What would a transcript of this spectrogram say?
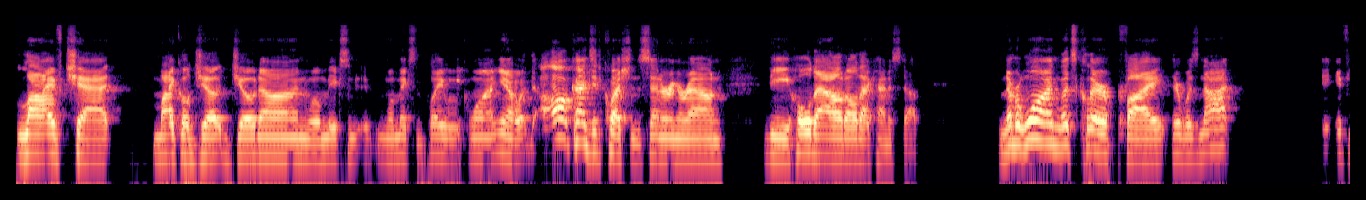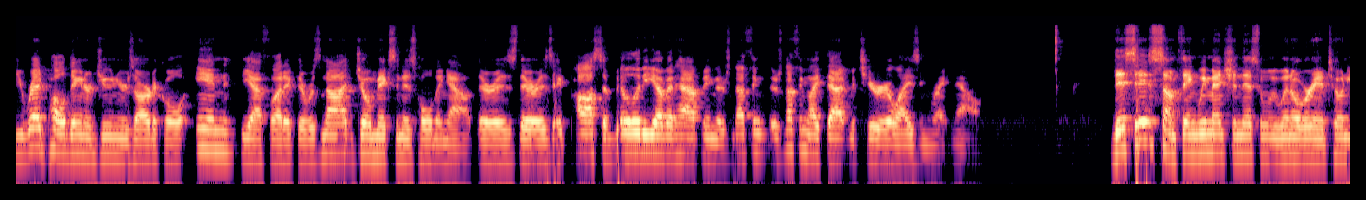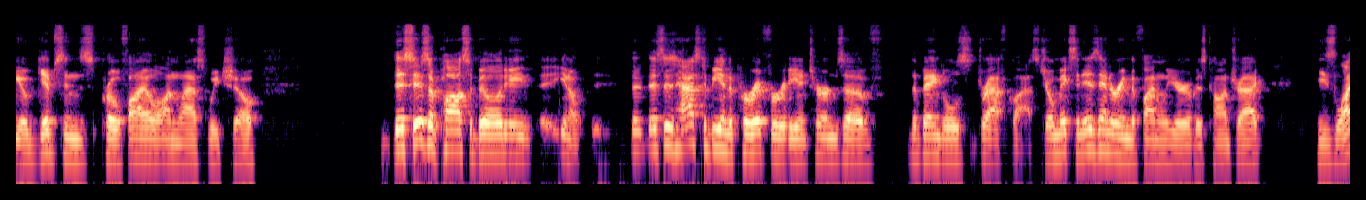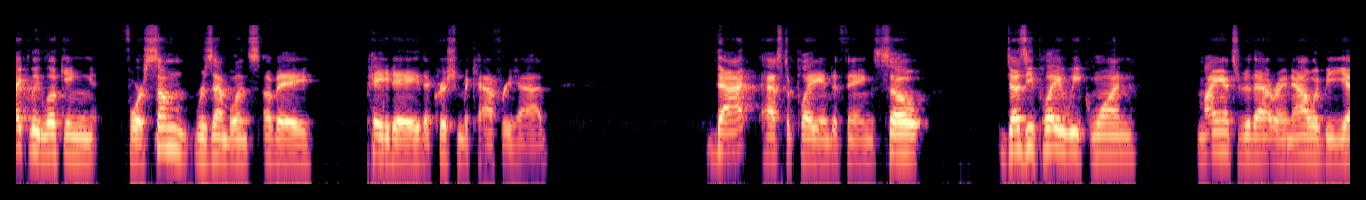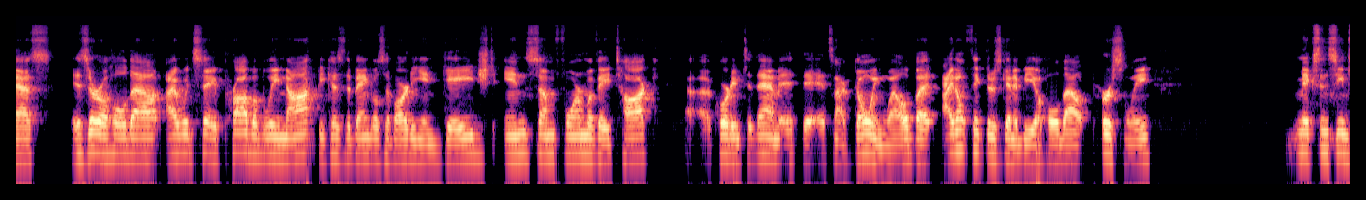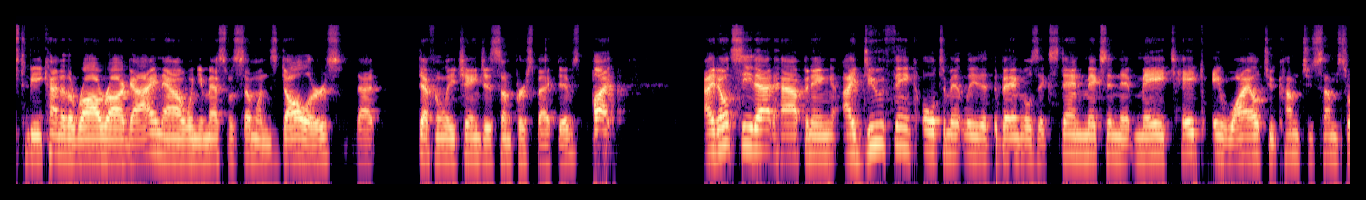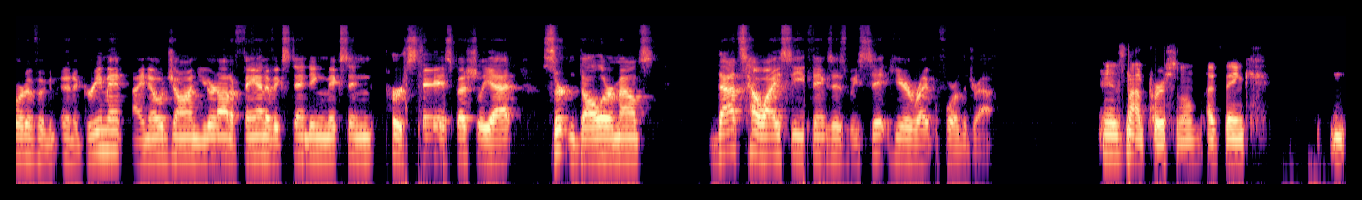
live chat. Michael jo- Jodon will Mixon and will Mixon and play week one. You know, all kinds of questions centering around the holdout, all that kind of stuff. Number one, let's clarify: there was not. If you read Paul Dehner Jr.'s article in the Athletic, there was not Joe Mixon is holding out. There is there is a possibility of it happening. There's nothing there's nothing like that materializing right now. This is something we mentioned this when we went over Antonio Gibson's profile on last week's show. This is a possibility. You know, this is, has to be in the periphery in terms of the Bengals draft class. Joe Mixon is entering the final year of his contract. He's likely looking for some resemblance of a payday that Christian McCaffrey had. That has to play into things. So, does he play week one? My answer to that right now would be yes. Is there a holdout? I would say probably not because the Bengals have already engaged in some form of a talk. Uh, according to them, it, it's not going well, but I don't think there's going to be a holdout personally. Mixon seems to be kind of the rah rah guy. Now, when you mess with someone's dollars, that definitely changes some perspectives. But I don't see that happening. I do think ultimately that the Bengals extend Mixon. It may take a while to come to some sort of an agreement. I know, John, you're not a fan of extending Mixon per se, especially at certain dollar amounts. That's how I see things as we sit here right before the draft. And it's not personal. I think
